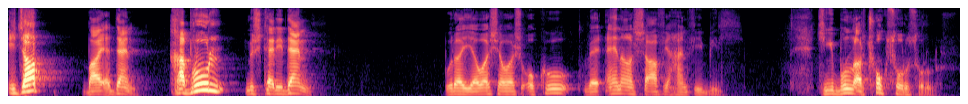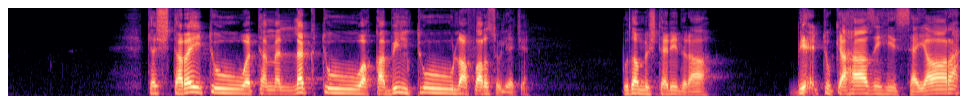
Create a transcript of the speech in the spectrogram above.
İcap bayeden. Kabul müşteriden. Burayı yavaş yavaş oku ve en az Şafii Hanfi bil. Çünkü bunlar çok soru sorulur. Keştereytu ve temellektu ve kabiltu lafları söyleyeceksin. Bu da müşteridir ha. Bi'tuke hazihi seyara.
